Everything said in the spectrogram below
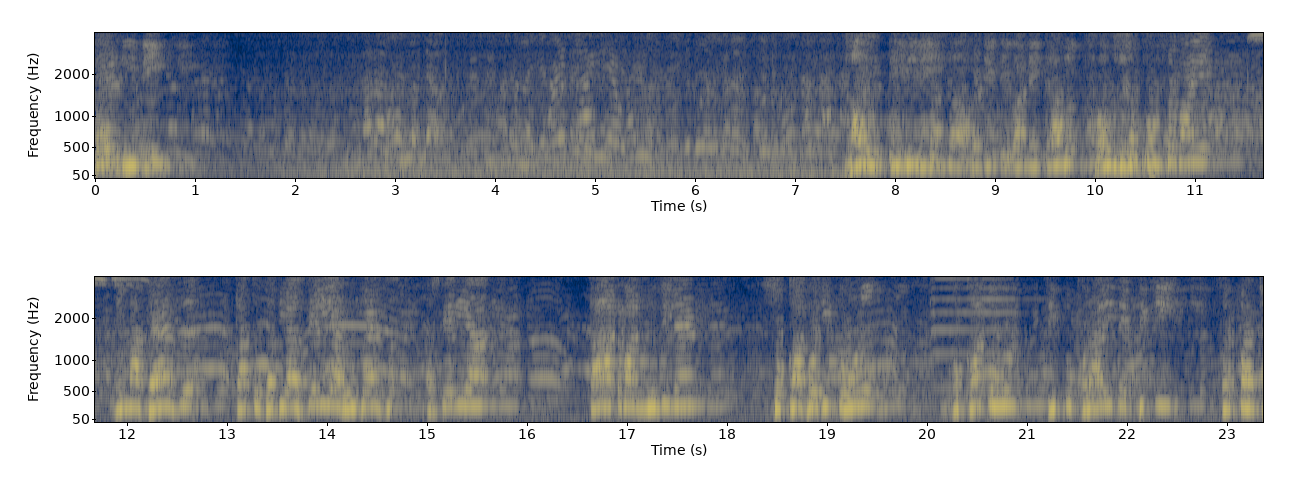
KDB DB Pasha kabaddi Diwani club sound ਦੇ। ਸਪਾਂਸਰ ਬਾਈ ਨਿਮਾ ਬੈਂਸ ਕਾਕੂ ਵਧੀਆ ਆਸਟ੍ਰੇਲੀਆ ਰੂਬੈਂਸ ਆਸਟ੍ਰੇਲੀਆ ਕਾਲਾਟਵਾ ਨਿਊਜ਼ੀਲੈਂਡ ਸੁੱਖਾ ਫੌਜੀ ਧੂਣ ਮੁੱਖਾ ਧੂਣ ਦੀਪੂ ਖੁਰਾਲੀ ਤੇ ਵਿੱਕੀ ਸਰਪੰਚ।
